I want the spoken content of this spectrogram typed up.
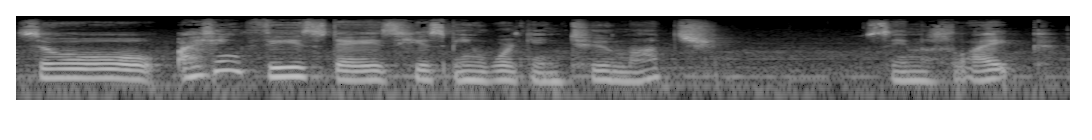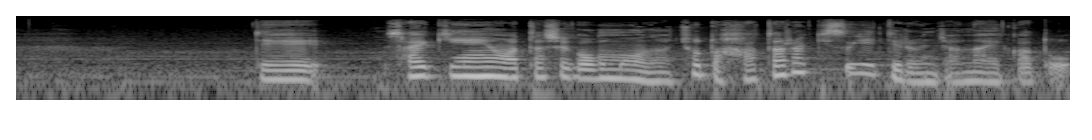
So I think these days he's been working too much seems like. で最近私が思うのはちょっと働きすぎてるんじゃないかと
